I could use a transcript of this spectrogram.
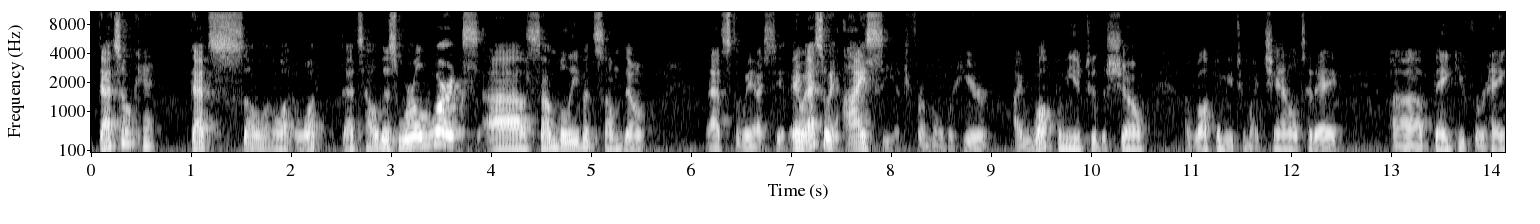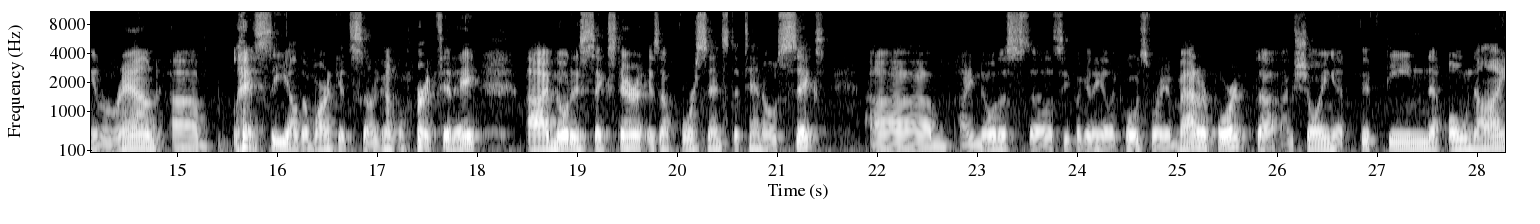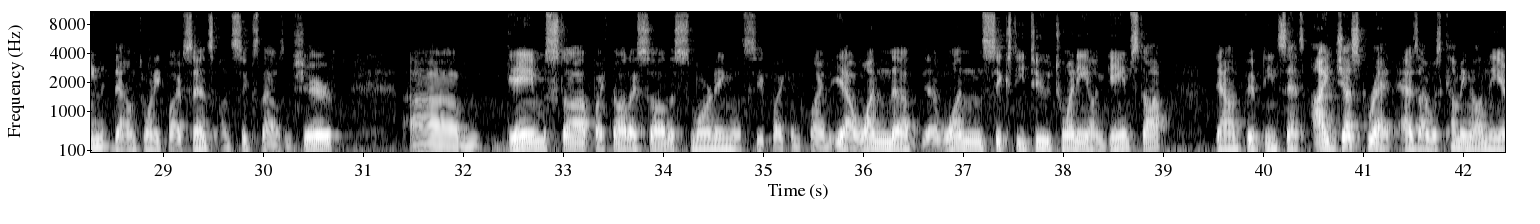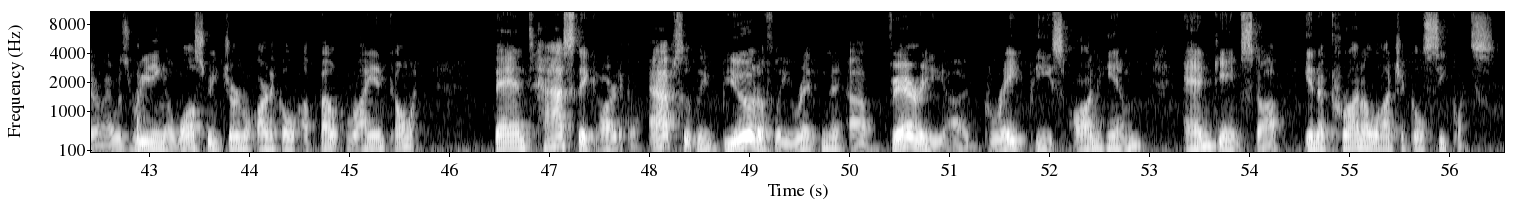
That's okay. That's uh, what, what, that's how this world works. Uh, some believe it, some don't. That's the way I see it. Anyway, that's the way I see it from over here. I welcome you to the show. I welcome you to my channel today. Uh, thank you for hanging around. Um, let's see how the markets are going to work today. Uh, I've noticed Xterra is up four cents to 1006. Um, I noticed, uh, let's see if I get any other quotes for you. Matterport, uh, I'm showing at 1509, down 25 cents on 6,000 shares. Um, GameStop, I thought I saw this morning. Let's see if I can find it. Yeah, one uh, 162.20 on GameStop, down 15 cents. I just read as I was coming on the air. I was reading a Wall Street Journal article about Ryan Cohen fantastic article, absolutely beautifully written, a very uh, great piece on him and GameStop in a chronological sequence,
